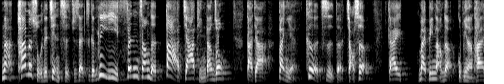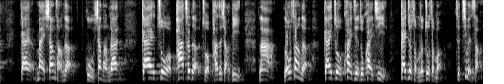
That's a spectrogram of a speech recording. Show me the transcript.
那他们所谓的建制，就是在这个利益分赃的大家庭当中，大家扮演各自的角色。该卖槟榔的顾槟榔摊，该卖香肠的顾香肠摊，该做趴车的做趴车小弟。那楼上的该做会计的做会计，该做什么的做什么。这基本上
